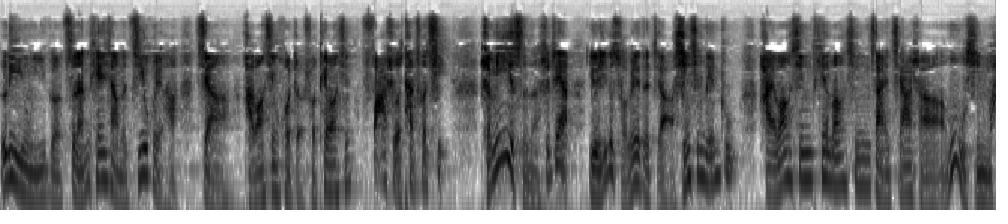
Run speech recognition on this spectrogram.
利用一个自然天象的机会哈，向海王星或者说天王星发射探测器。什么意思呢？是这样，有一个所谓的叫行星连珠，海王星、天王星再加上木星嘛，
